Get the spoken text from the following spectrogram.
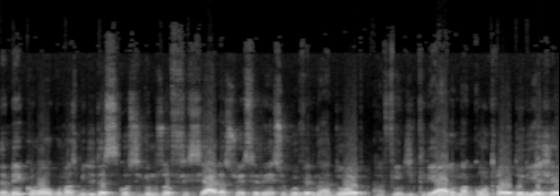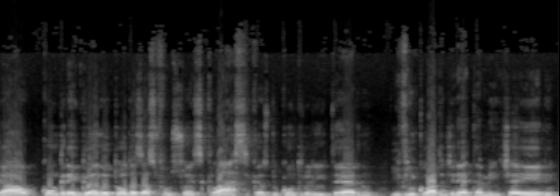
também, com algumas medidas, conseguimos oficiar a Sua Excelência o Governador a fim de criar uma controladoria geral, congregando todas as funções clássicas do controle interno e vinculado diretamente a ele.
